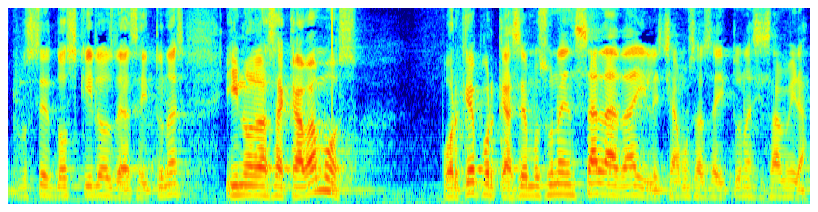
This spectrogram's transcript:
no sé, dos kilos de aceitunas y nos las acabamos. ¿Por qué? Porque hacemos una ensalada y le echamos aceitunas y sabe, mira,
